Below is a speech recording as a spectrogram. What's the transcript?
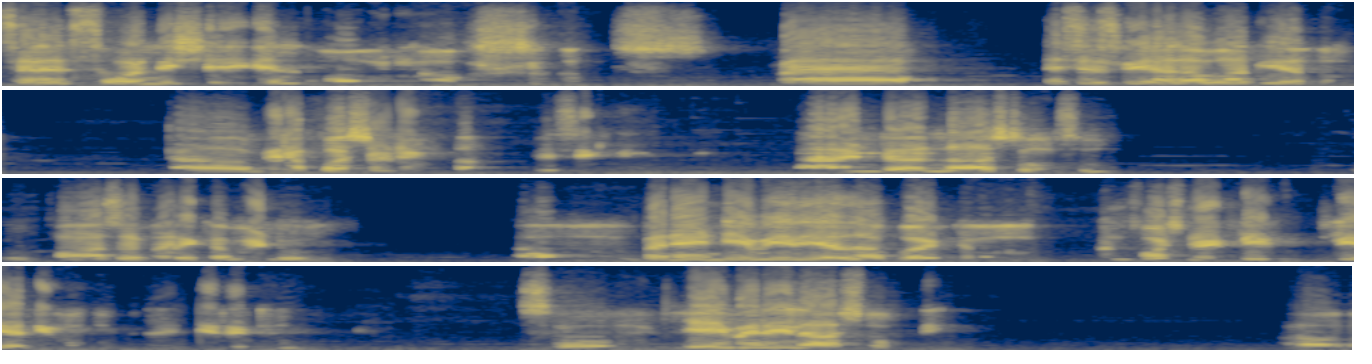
Sir it's only और मैं एसएसबी इलाहाबाद गया था। मेरा फ़र्स्ट अटेम्प्ट था बेसिकली एंड लास्ट आल्सो तो से मैं रिकमेंड हुआ। मैंने एनडीए भी दिया था बट अनफॉर्चुनेटली क्लियर नहीं मेरा एनडीए रिटर्न सो ये मेरी लास्ट होप थी Uh,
